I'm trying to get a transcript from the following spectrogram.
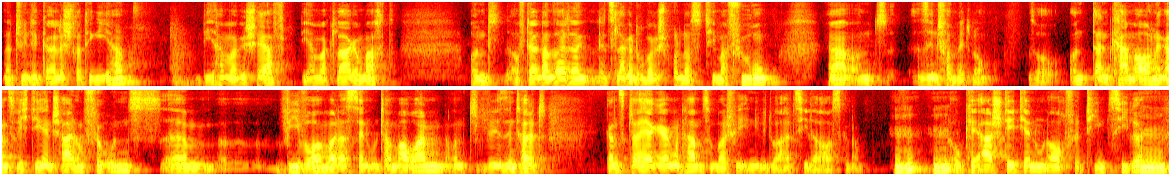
natürlich eine geile Strategie haben. Die haben wir geschärft, die haben wir klar gemacht. Und auf der anderen Seite jetzt lange drüber gesprochen, das Thema Führung ja, und Sinnvermittlung. So. Und dann kam auch eine ganz wichtige Entscheidung für uns. Ähm, wie wollen wir das denn untermauern? Und wir sind halt ganz klar hergegangen und haben zum Beispiel Individualziele rausgenommen. Mhm, mh. OKR steht ja nun auch für Teamziele mhm.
